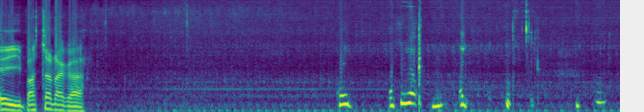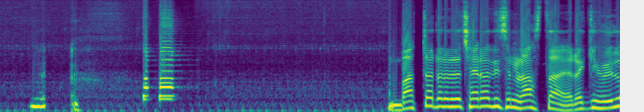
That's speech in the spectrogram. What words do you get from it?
এই বাচ্চা টাকা বাচ্চাটা ছেড়া দিছেন রাস্তায়, এটা কি হইল?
